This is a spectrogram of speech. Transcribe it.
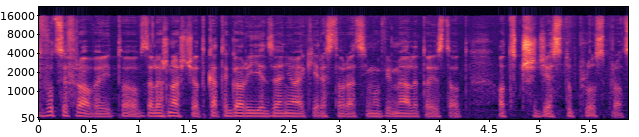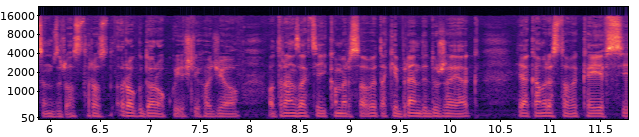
dwucyfrowy i to w zależności od kategorii jedzenia, o jakiej restauracji mówimy, ale to jest od, od 30 plus procent wzrost roz, rok do roku, jeśli chodzi o, o transakcje e-commerce'owe. Takie brandy duże jak, jak Amrestowy KFC,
